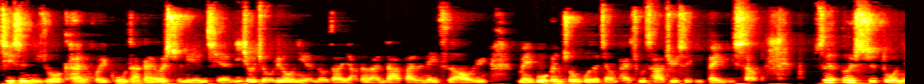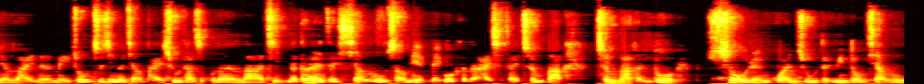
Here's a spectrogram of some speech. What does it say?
其实你如果看回顾，大概二十年前，一九九六年呢，在亚特兰大办的那次奥运，美国跟中国的奖牌数差距是一倍以上。这二十多年来呢，美中之间的奖牌数它是不断的拉近。那当然在项目上面，美国可能还是在称霸，称霸很多。受人关注的运动项目，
